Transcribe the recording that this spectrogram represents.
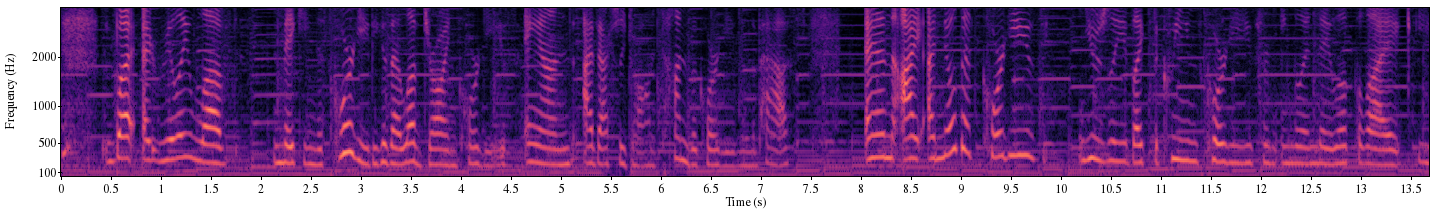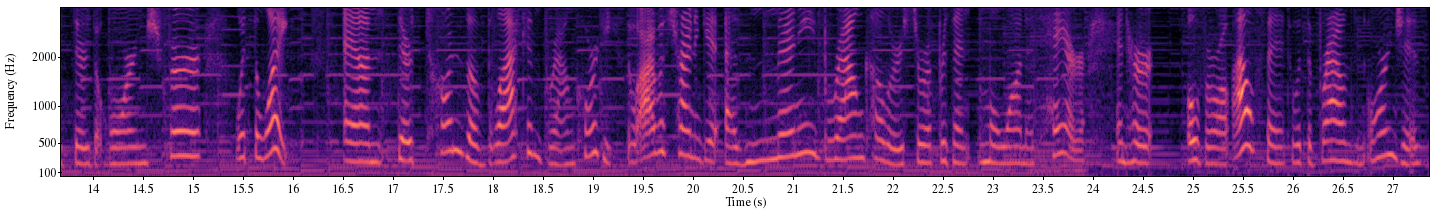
but I really loved making this corgi because I love drawing corgis, and I've actually drawn tons of corgis in the past. And I, I know that corgis usually like the Queen's corgis from England, they look like either the orange fur with the white. And there's tons of black and brown corgis. So I was trying to get as many brown colors to represent Moana's hair and her overall outfit with the browns and oranges,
